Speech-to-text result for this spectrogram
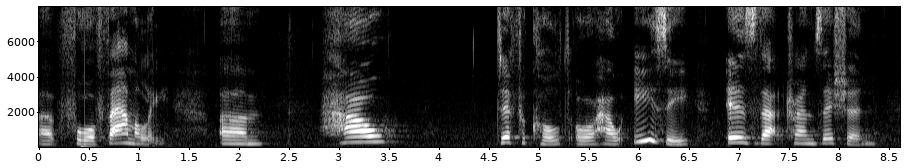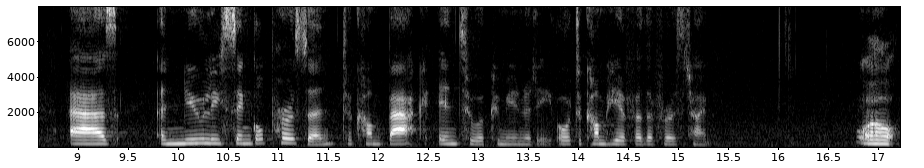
uh, for family. Um, how difficult or how easy is that transition as a newly single person to come back into a community or to come here for the first time? Well,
